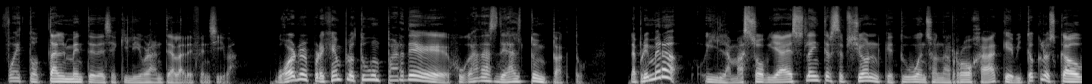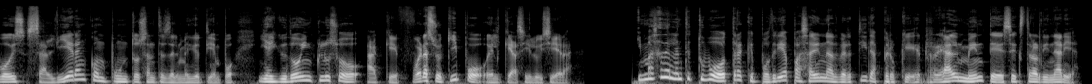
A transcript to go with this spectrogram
fue totalmente desequilibrante a la defensiva. Warner, por ejemplo, tuvo un par de jugadas de alto impacto. La primera y la más obvia es la intercepción que tuvo en zona roja que evitó que los Cowboys salieran con puntos antes del medio tiempo y ayudó incluso a que fuera su equipo el que así lo hiciera. Y más adelante tuvo otra que podría pasar inadvertida, pero que realmente es extraordinaria.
